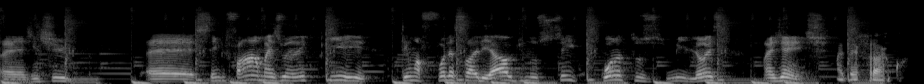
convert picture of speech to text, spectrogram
É, a gente é, sempre fala, ah, mas um elenco que tem uma folha salarial de não sei quantos milhões. Mas, gente. Mas é fraco.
